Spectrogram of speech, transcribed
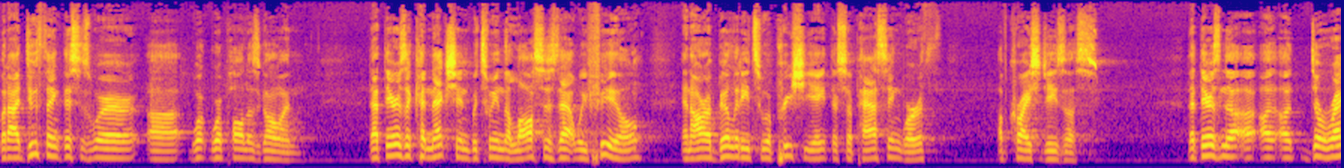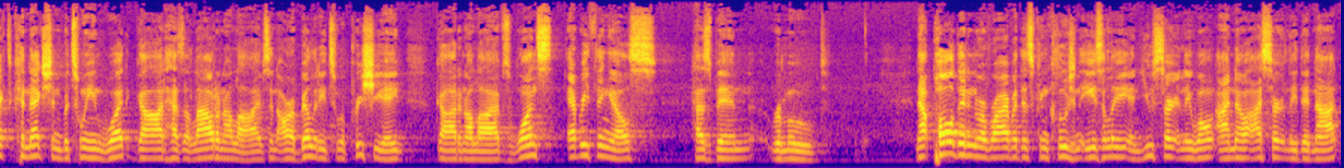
but I do think this is where, uh, where Paul is going. That there's a connection between the losses that we feel and our ability to appreciate the surpassing worth of Christ Jesus. That there's a, a, a direct connection between what God has allowed in our lives and our ability to appreciate God in our lives once everything else has been removed. Now, Paul didn't arrive at this conclusion easily, and you certainly won't. I know I certainly did not.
